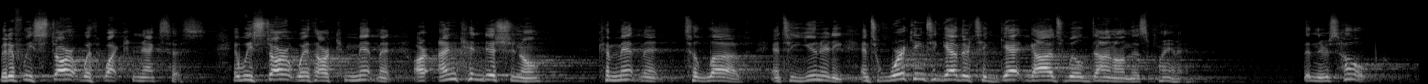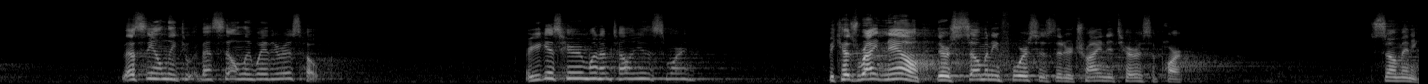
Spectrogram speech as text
But if we start with what connects us, if we start with our commitment, our unconditional commitment to love, and to unity and to working together to get God's will done on this planet, then there's hope. That's the only, that's the only way there is hope. Are you guys hearing what I'm telling you this morning? Because right now, there's so many forces that are trying to tear us apart. So many.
